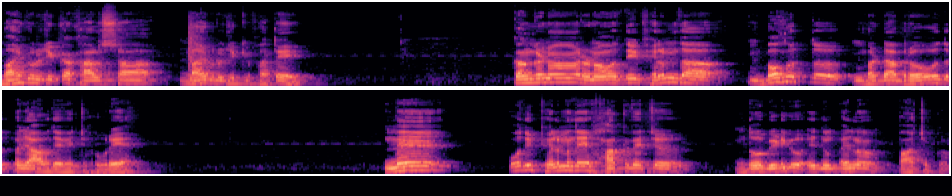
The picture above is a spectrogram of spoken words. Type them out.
ਵਾਹਿਗੁਰੂ ਜੀ ਕਾ ਖਾਲਸਾ, ਵਾਹਿਗੁਰੂ ਜੀ ਕੀ ਫਤਿਹ। ਕੰਗਣਾ ਰਣੌਤ ਦੀ ਫਿਲਮ ਦਾ ਬਹੁਤ ਵੱਡਾ ਵਿਰੋਧ ਪੰਜਾਬ ਦੇ ਵਿੱਚ ਹੋ ਰਿਹਾ ਹੈ। ਮੈਂ ਉਹਦੀ ਫਿਲਮ ਦੇ ਹੱਕ ਵਿੱਚ ਦੋ ਵੀਡੀਓ ਇਹਦੋਂ ਪਹਿਲਾਂ ਪਾ ਚੁੱਕਾ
